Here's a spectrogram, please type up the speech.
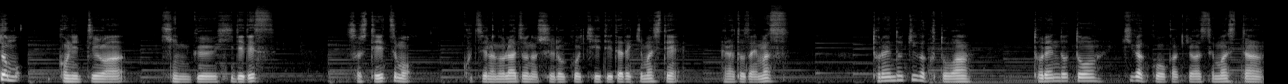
どうも、こんにちは。キングヒデです。そしていつもこちらのラジオの収録を聞いていただきましてありがとうございます。トレンド企画とは、トレンドと企画を掛け合わせました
